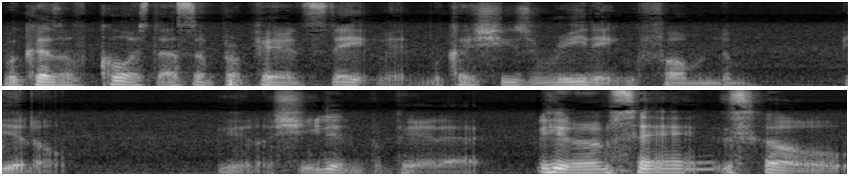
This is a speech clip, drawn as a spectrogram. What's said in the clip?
Because, of course, that's a prepared statement because she's reading from the, you know, you know, she didn't prepare that. You know what I'm saying? So,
